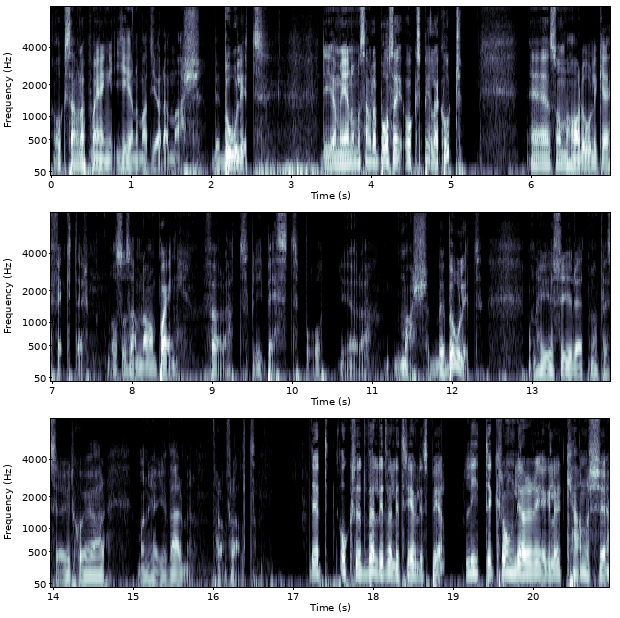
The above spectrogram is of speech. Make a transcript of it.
och samlar poäng genom att göra Mars beboeligt. Det gör man genom att samla på sig och spela kort eh, som har olika effekter och så samlar man poäng för att bli bäst på att göra Mars beboeligt. Man höjer syret, man placerar ut sjöar, man höjer värmen framför allt. Det är också ett väldigt, väldigt trevligt spel. Lite krångligare regler kanske,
